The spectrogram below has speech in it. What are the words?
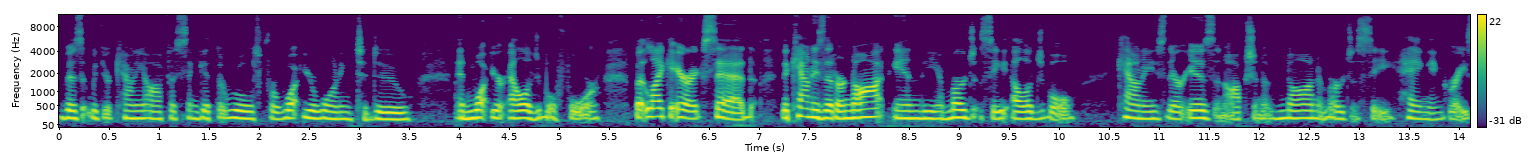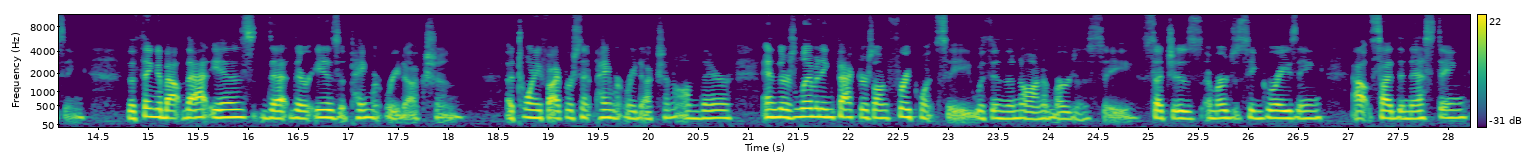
visit with your county office and get the rules for what you're wanting to do and what you're eligible for. But like Eric said, the counties that are not in the emergency eligible counties, there is an option of non emergency hang and grazing. The thing about that is that there is a payment reduction a 25% payment reduction on there. And there's limiting factors on frequency within the non emergency, such as emergency grazing outside the nesting.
